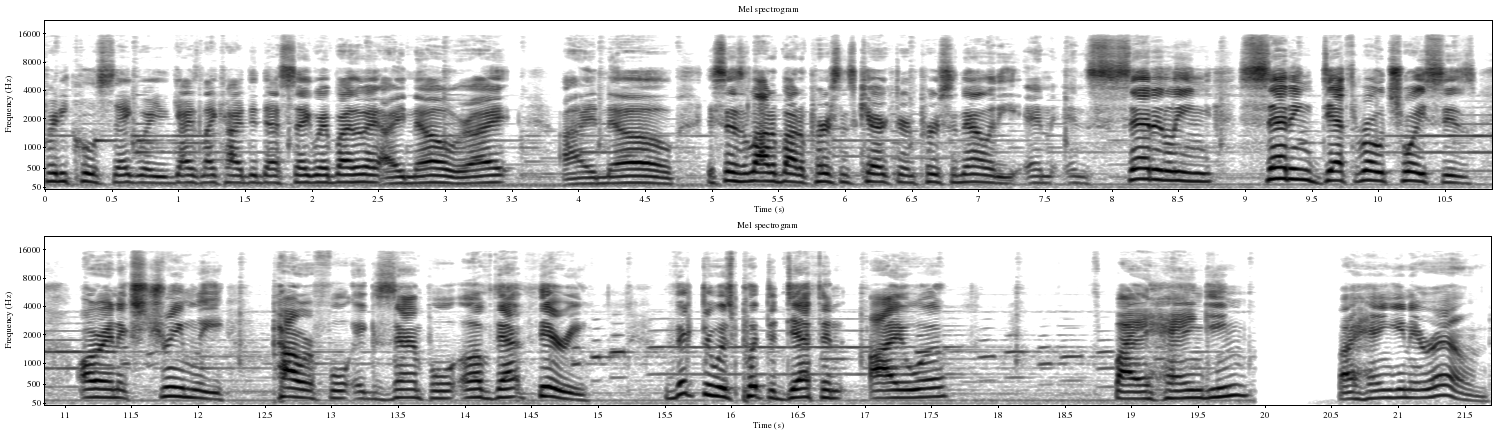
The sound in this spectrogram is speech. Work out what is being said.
Pretty cool segue. You guys like how I did that segue, by the way? I know, right? I know. It says a lot about a person's character and personality, and, and settling setting death row choices are an extremely powerful example of that theory. Victor was put to death in Iowa by hanging by hanging around.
